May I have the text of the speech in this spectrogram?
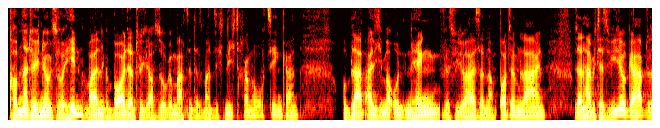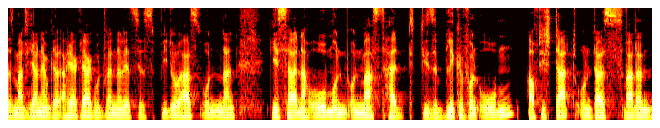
Kommen natürlich nirgendwo hin, weil Gebäude natürlich auch so gemacht sind, dass man sich nicht dran hochziehen kann. Und bleib eigentlich immer unten hängen. Das Video heißt dann auch Bottomline. Dann habe ich das Video gehabt und das Material und habe gedacht, ach ja klar, gut, wenn du jetzt das Video hast unten, dann gehst halt nach oben und, und machst halt diese Blicke von oben auf die Stadt. Und das war dann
